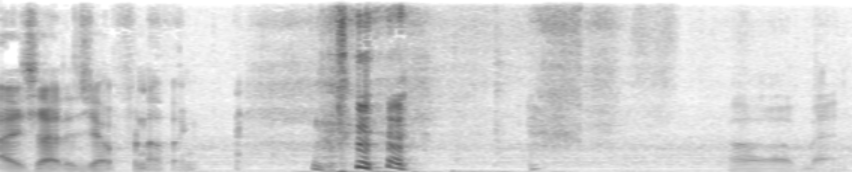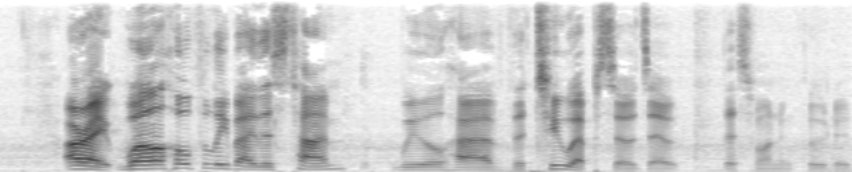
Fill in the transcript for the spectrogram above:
I chatted a joke for nothing. Oh man. All right. Well, hopefully by this time we'll have the two episodes out. This one included.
